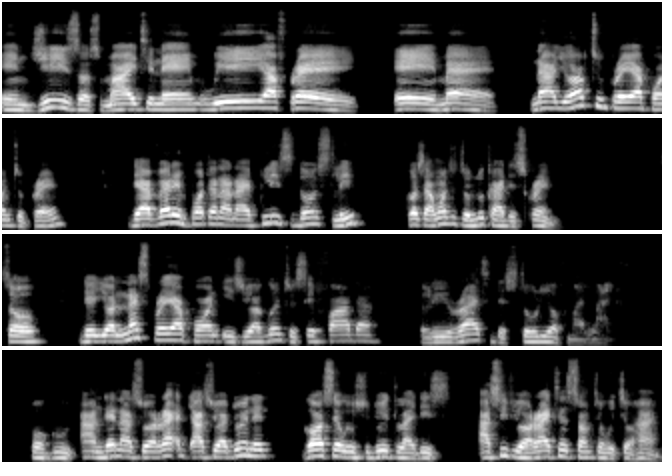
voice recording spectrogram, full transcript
In Jesus' mighty name, we have prayed. Amen. Now, you have two prayer points to pray. They are very important, and I please don't sleep because I want you to look at the screen. So, the, your next prayer point is you are going to say, Father, rewrite the story of my life for good. And then as you are as you are doing it, God said we should do it like this, as if you are writing something with your hand.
